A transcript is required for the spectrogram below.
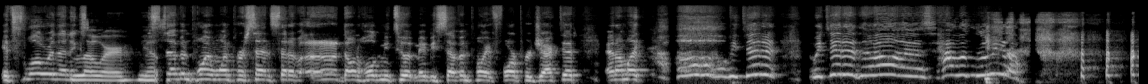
It's lower than expected. Lower. Yep. 7.1% instead of don't hold me to it maybe 7.4 projected and i'm like oh we did it we did it oh, hallelujah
